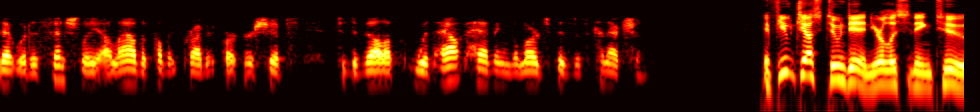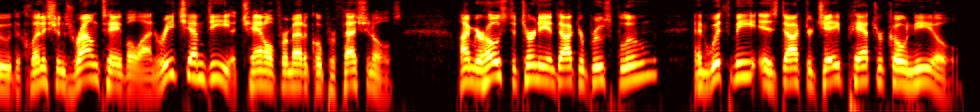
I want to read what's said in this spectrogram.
that would essentially allow the public private partnerships to develop without having the large business connection. If you've just tuned in, you're listening to the Clinicians Roundtable on ReachMD, a channel for medical professionals. I'm your host, attorney and Dr. Bruce Bloom, and with me is Dr. J. Patrick O'Neill,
